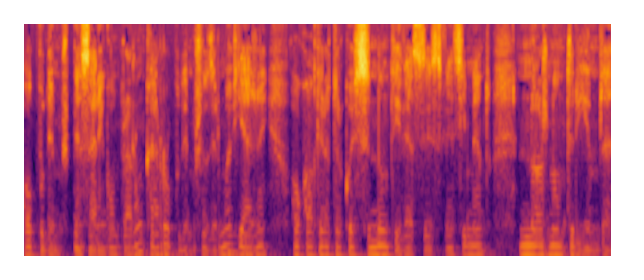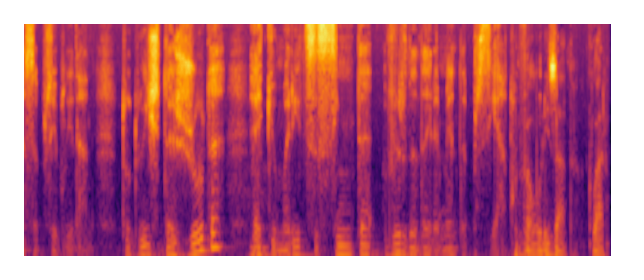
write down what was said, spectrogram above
ou podemos pensar em comprar um carro, ou podemos fazer uma viagem, ou qualquer outra coisa. Se não tivesse esse vencimento, nós não teríamos essa possibilidade. Tudo isto ajuda a que o marido se sinta verdadeiramente apreciado. Valorizado claro.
